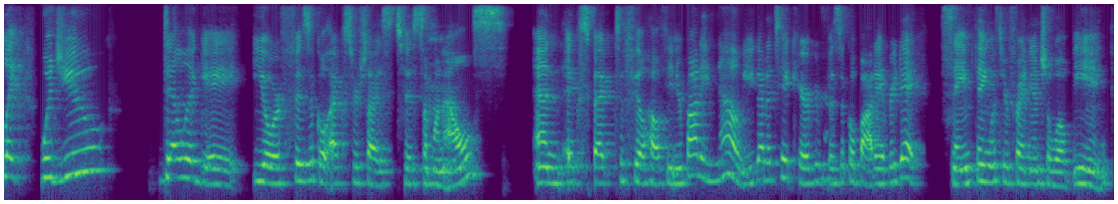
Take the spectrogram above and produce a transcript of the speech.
like, would you delegate your physical exercise to someone else and expect to feel healthy in your body? No, you got to take care of your physical body every day. Same thing with your financial well being.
